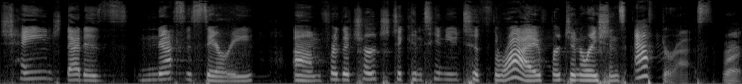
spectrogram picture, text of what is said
change that is necessary um, for the church to continue to thrive for generations after us. Right.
